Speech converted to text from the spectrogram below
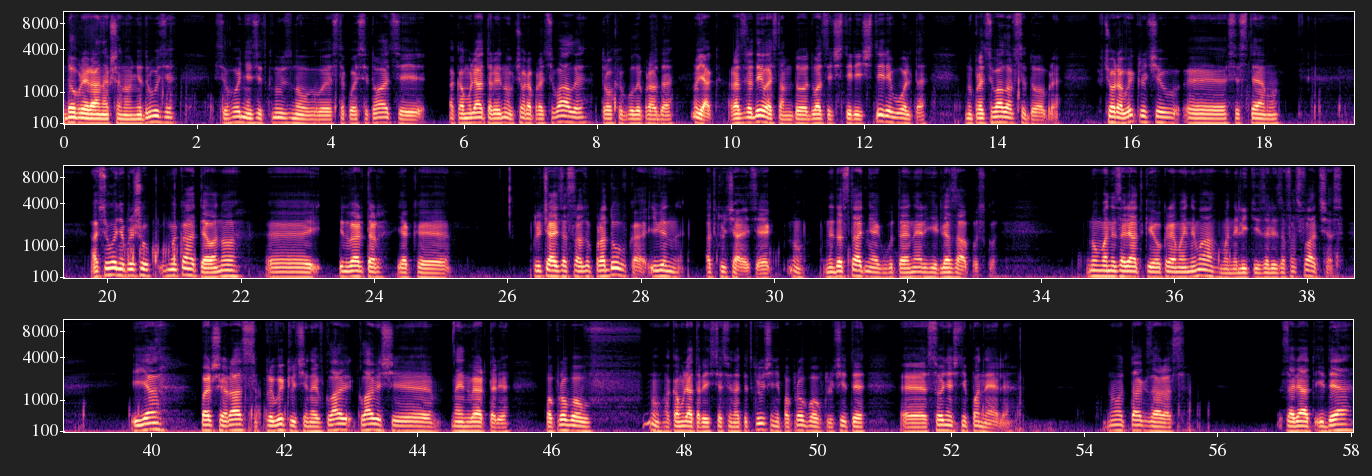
Добрий ранок, шановні друзі. Сьогодні зіткнусь знову з такою ситуацією. Акумулятори ну, вчора працювали, трохи були, правда, ну як, розрядилось там до 24,4 вольта. Ну, працювало все добре. Вчора виключив е, систему. А сьогодні прийшов вмикати, а воно е, інвертор як е, включається сразу продувка, і він відключається. Як, ну, недостатньо як будто енергії для запуску. Ну, в мене зарядки окремої нема, в мене літій залізофосфат зараз. І я перший раз при виключеній в клаві, клавіші на інверторі попробував, ну, акумулятори, звісно, підключені, попробував включити е, сонячні панелі. Ну, от так зараз заряд іде.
